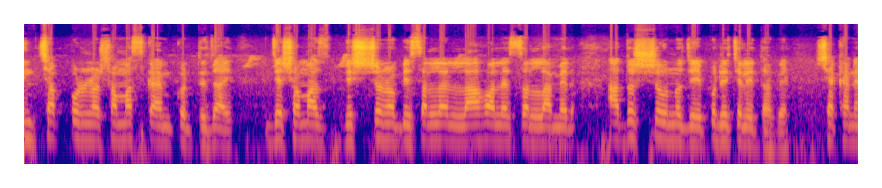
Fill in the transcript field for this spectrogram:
ইনসাফপূর্ণ সমাজ কায়েম করতে যাই যে সমাজ বিশ্বনবী সাল্লাহ সাল্লামের আদর্শ অনুযায়ী পরিচালিত হবে। সেখানে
